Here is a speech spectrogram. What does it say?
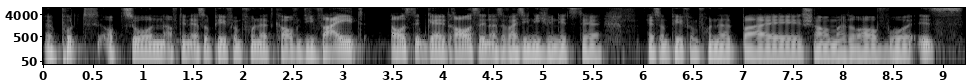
äh, Put-Optionen auf den S&P 500 kaufen, die weit aus dem Geld raus sind. Also weiß ich nicht, wenn jetzt der S&P 500 bei, schauen wir mal drauf, wo er ist,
